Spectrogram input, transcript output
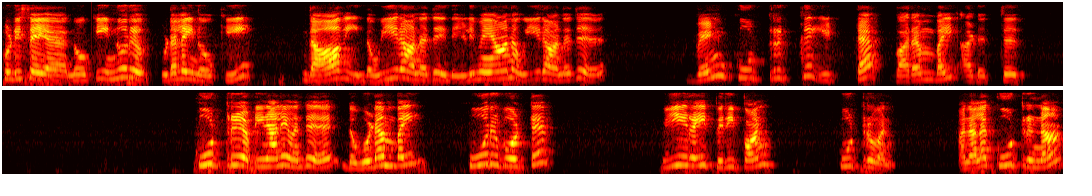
குடிசைய நோக்கி இன்னொரு உடலை நோக்கி இந்த ஆவி இந்த உயிரானது இந்த எளிமையான உயிரானது வெண்கூற்றுக்கு இட்ட வரம்பை அடுத்து. கூற்று அப்படின்னாலே வந்து இந்த உடம்பை கூறு போட்டு உயிரை பிரிப்பான் கூற்றுவன். அதனால கூற்றுனா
